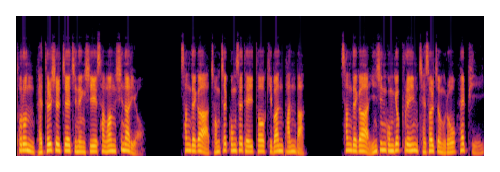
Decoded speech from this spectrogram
토론 배틀 실제 진행 시 상황 시나리오. 상대가 정책 공세 데이터 기반 반박. 상대가 인신 공격 프레임 재설정으로 회피.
